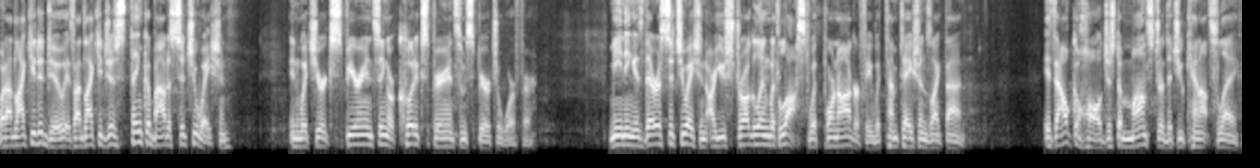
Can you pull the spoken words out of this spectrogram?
What I'd like you to do is, I'd like you to just think about a situation in which you're experiencing or could experience some spiritual warfare. Meaning, is there a situation? Are you struggling with lust, with pornography, with temptations like that? Is alcohol just a monster that you cannot slay?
